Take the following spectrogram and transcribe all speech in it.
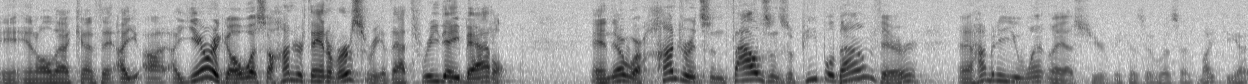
and, all that kind of thing. A, a year ago was the 100th anniversary of that three-day battle. And there were hundreds and thousands of people down there uh, how many of you went last year? Because it was, uh, Mike, you got,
